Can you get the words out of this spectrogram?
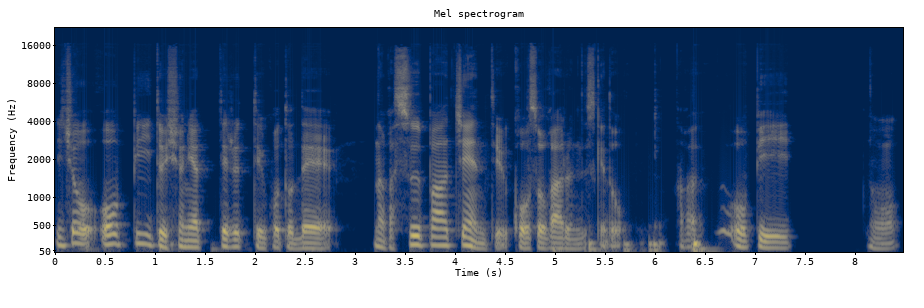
一応 OP と一緒にやってるっていうことで、なんかスーパーチェーンっていう構想があるんですけど、なんか OP の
